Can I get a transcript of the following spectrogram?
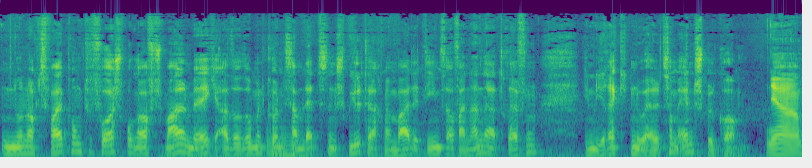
nur noch zwei Punkte Vorsprung auf Schmalenberg. Also somit könnte es mhm. am letzten Spieltag, wenn beide Teams aufeinandertreffen, im direkten Duell zum Endspiel kommen. Ja,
